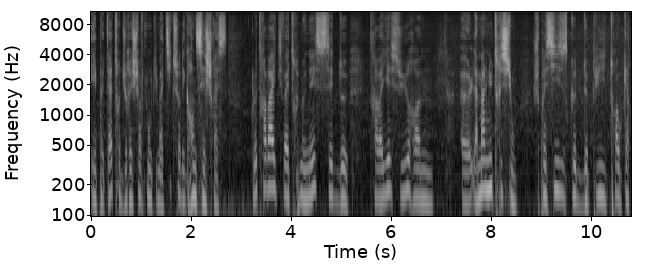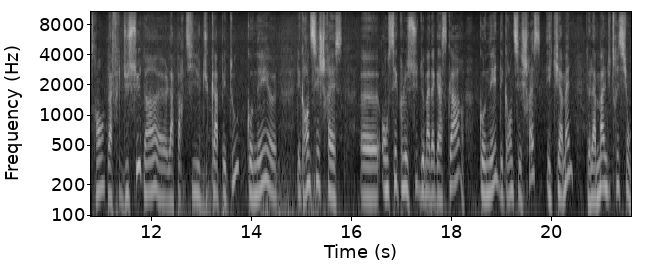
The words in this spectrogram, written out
et peut-être du réchauffement climatique sur des grandes sécheresses. Le travail qui va être mené, c'est de travailler sur euh, euh, la malnutrition. Je précise que depuis 3 ou 4 ans, l'Afrique du Sud, hein, euh, la partie du Cap et tout, connaît des grandes sécheresses. On sait que le sud de Madagascar connaît des grandes sécheresses et qui amènent de la malnutrition.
